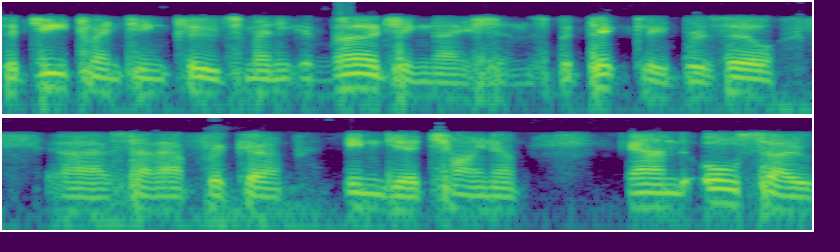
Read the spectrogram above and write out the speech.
The G20 includes many emerging nations, particularly Brazil, uh, South Africa, India, China, and also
